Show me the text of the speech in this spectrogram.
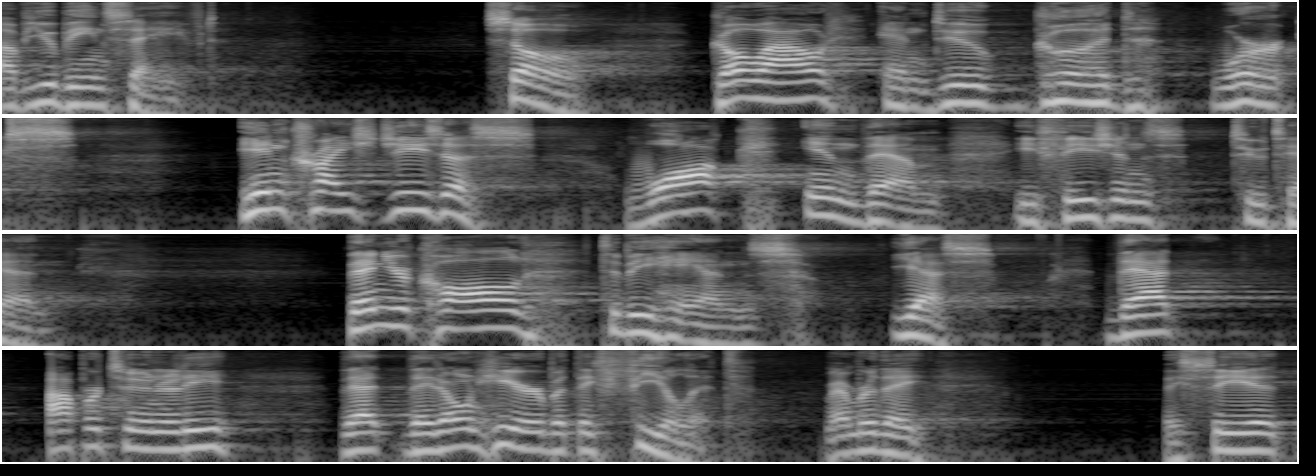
of you being saved. So go out and do good works in Christ Jesus. Walk in them. Ephesians 2:10. Then you're called to be hands. Yes, that opportunity that they don't hear but they feel it. Remember they they see it.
